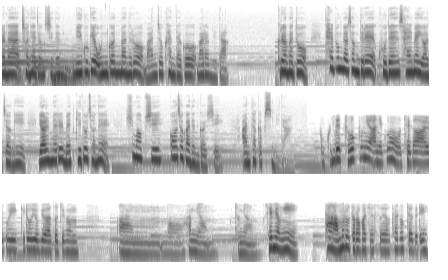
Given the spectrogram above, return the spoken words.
그러나 전혜정 씨는 미국에 온 것만으로 만족한다고 말합니다. 그럼에도 탈북 여성들의 고된 삶의 여정이 열매를 맺기도 전에 힘없이 꺼져가는 것이 안타깝습니다. 어, 근데 저뿐이 아니고 제가 알고 있기로 여기 와서 지금 음, 뭐한 명, 두 명, 세 명이 다 암으로 돌아가셨어요. 탈북자들이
